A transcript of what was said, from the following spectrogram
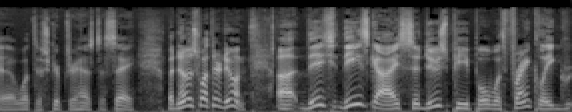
uh, what the scripture has to say. But notice what they're doing. Uh, these these guys seduce people with, frankly, gr-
